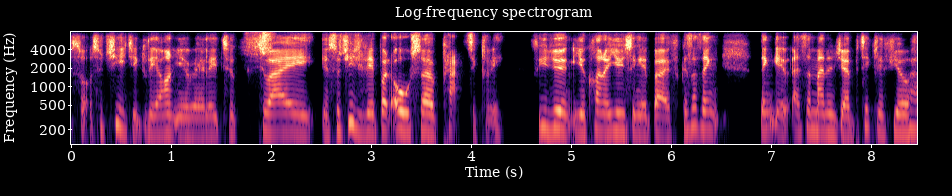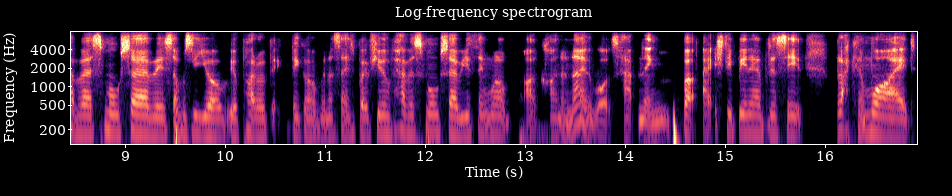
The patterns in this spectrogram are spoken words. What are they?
sort of strategically, aren't you? Really to to a strategically, but also practically. So you're doing you're kind of using it both because I think I think as a manager, particularly if you have a small service, obviously you're you're part of a big big organisation, but if you have a small service, you think, well, I kind of know what's happening, but actually being able to see it black and white,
